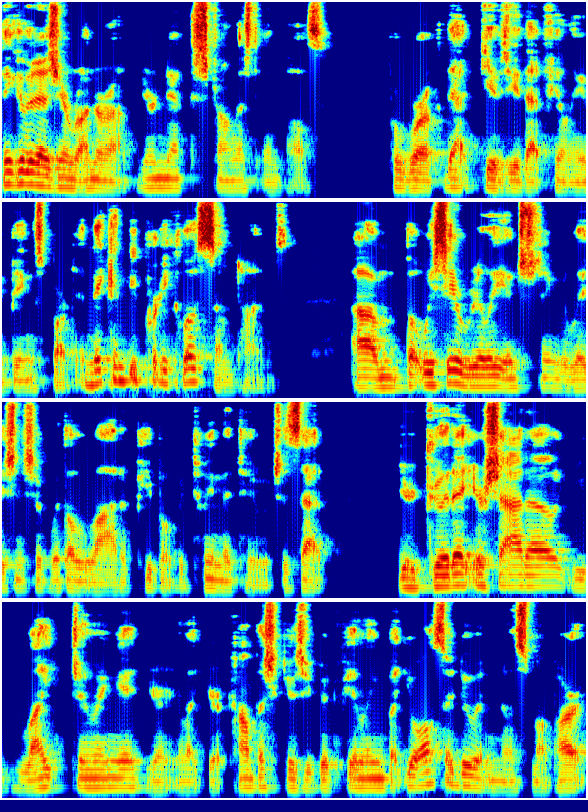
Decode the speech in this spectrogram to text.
Think of it as your runner up, your next strongest impulse for work that gives you that feeling of being sparked. And they can be pretty close sometimes. Um, but we see a really interesting relationship with a lot of people between the two, which is that you're good at your shadow. You like doing it. You're like, you're accomplished, gives you a good feeling, but you also do it in no small part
